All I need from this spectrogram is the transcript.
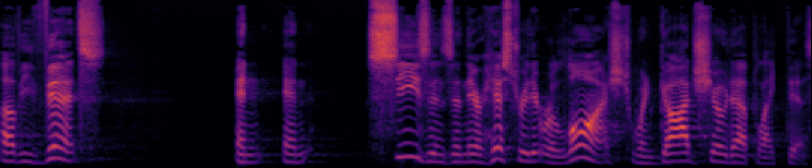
of events and, and seasons in their history that were launched when God showed up like this.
